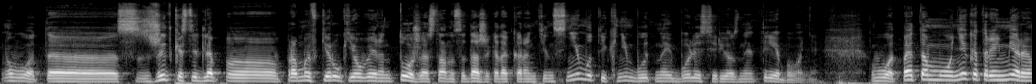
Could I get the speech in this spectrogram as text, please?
Вот. Э, жидкости для э, промывки рук, я уверен, тоже останутся, даже когда карантин снимут, и к ним будут наиболее серьезные требования. Вот. Поэтому некоторые меры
